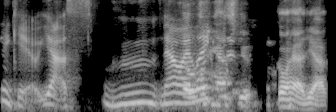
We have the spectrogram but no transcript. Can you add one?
Thank you. Yes. Mm-hmm. now so i like you, go ahead yeah.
